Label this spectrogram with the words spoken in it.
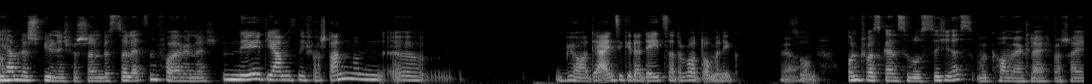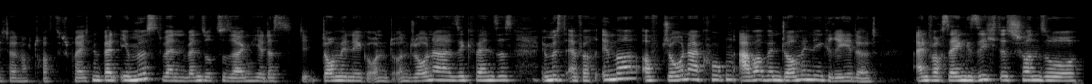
Die haben das Spiel nicht verstanden, bis zur letzten Folge nicht. nee, die haben es nicht verstanden und ja, der einzige, der Dates hatte, war Dominik. Ja. So. Und was ganz lustig ist, wir kommen ja gleich wahrscheinlich da noch drauf zu sprechen, wenn ihr müsst, wenn, wenn sozusagen hier das Dominik und, und Jonah-Sequenz ist, ihr müsst einfach immer auf Jonah gucken, aber wenn Dominik redet, einfach sein Gesicht ist schon so,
